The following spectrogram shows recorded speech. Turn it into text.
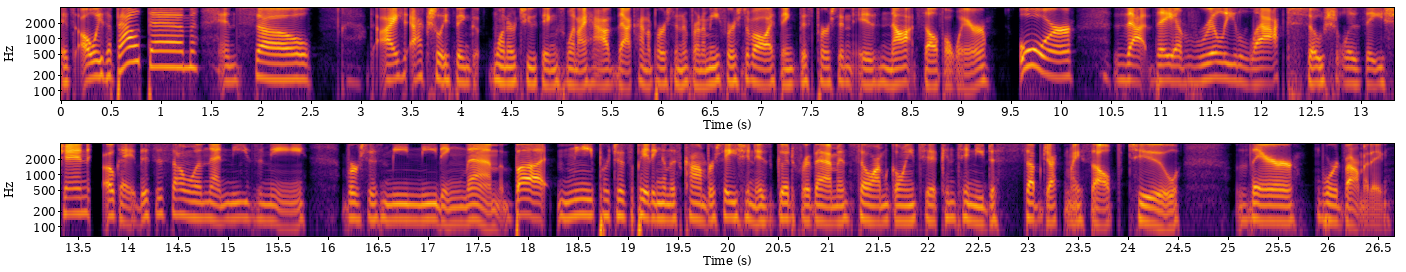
it's always about them. And so, I actually think one or two things when I have that kind of person in front of me. First of all, I think this person is not self aware or that they have really lacked socialization. Okay, this is someone that needs me versus me needing them, but me participating in this conversation is good for them. And so I'm going to continue to subject myself to their word vomiting.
